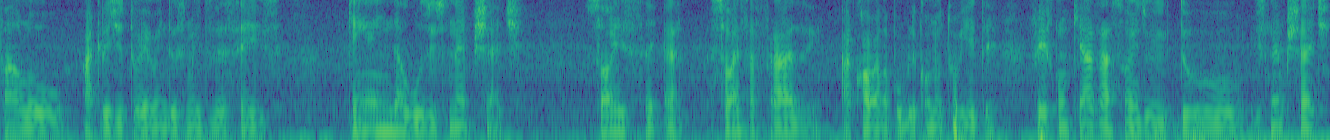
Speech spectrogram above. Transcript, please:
falou, acredito eu, em 2016, quem ainda usa o Snapchat? Só esse, só essa frase, a qual ela publicou no Twitter, fez com que as ações do, do Snapchat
